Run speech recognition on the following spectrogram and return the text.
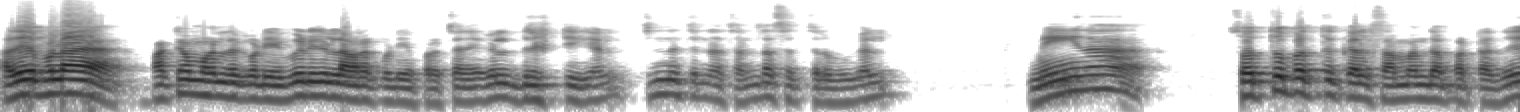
அதே போல் பக்கம் பக்கத்தில் இருக்கக்கூடிய வீடுகளில் வரக்கூடிய பிரச்சனைகள் திருஷ்டிகள் சின்ன சின்ன சண்டை சச்சரவுகள் மெயினாக சொத்து பத்துக்கள் சம்பந்தப்பட்டது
